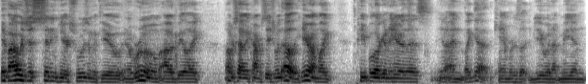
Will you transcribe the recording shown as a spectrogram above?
if I was just sitting here schmoozing with you in a room, I would be like, I'm just having a conversation with Ellie. Here, I'm like, people are gonna hear this, you know, and like, yeah, the cameras at you and at me, and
